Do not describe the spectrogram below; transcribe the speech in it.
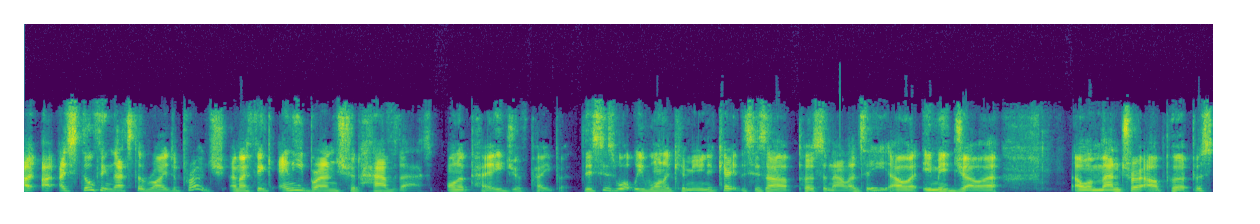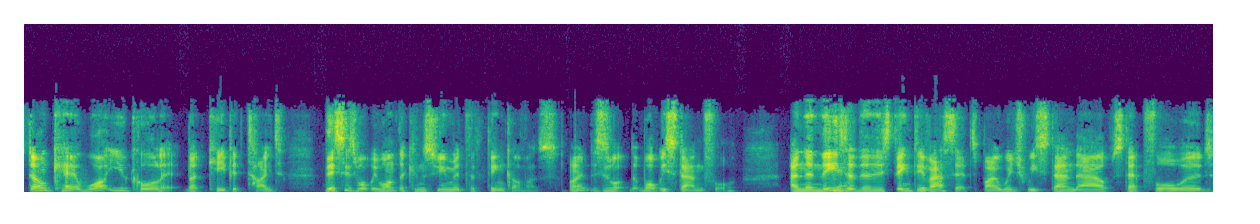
I, I, still think that's the right approach. And I think any brand should have that on a page of paper. This is what we want to communicate. This is our personality, our image, our our mantra, our purpose. Don't care what you call it, but keep it tight. This is what we want the consumer to think of us, right? This is what what we stand for. And then these yeah. are the distinctive assets by which we stand out, step forward,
